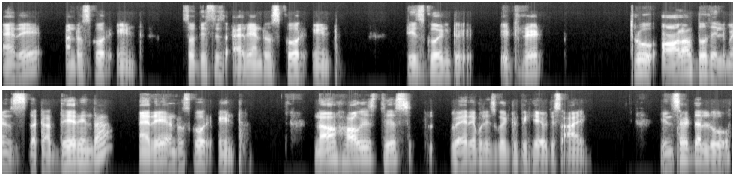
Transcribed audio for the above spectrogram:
array underscore int. So this is array underscore int. It is going to iterate through all of those elements that are there in the array underscore int. Now, how is this variable is going to behave, this i? inside the loop,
